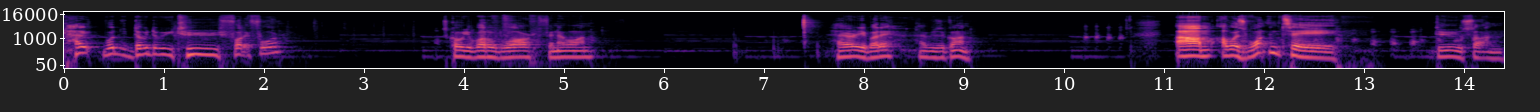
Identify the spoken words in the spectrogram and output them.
how what WW two forty four. Let's call you World War from now on. How are you, buddy? How's it going? Um, I was wanting to do something.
